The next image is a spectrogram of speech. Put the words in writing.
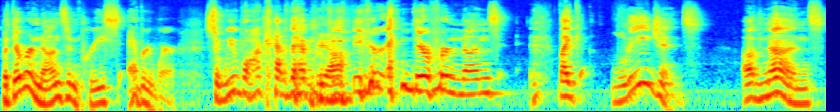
but there were nuns and priests everywhere. So we walk out of that movie Yeah. theater, and there were nuns, like legions of nuns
